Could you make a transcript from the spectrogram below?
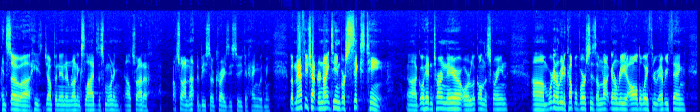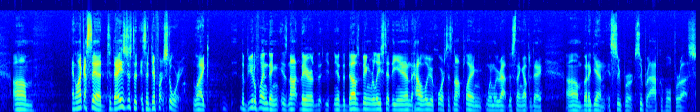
and so uh, he's jumping in and running slides this morning. I'll try to I'll try not to be so crazy so you can hang with me. But Matthew chapter 19, verse 16. Uh, go ahead and turn there or look on the screen. Um, we're going to read a couple verses. I'm not going to read all the way through everything. Um, and like I said, today's just a, it's a different story. Like the beautiful ending is not there. The, you know, the doves being released at the end, the Hallelujah chorus is not playing when we wrap this thing up today. Um, but again, it's super, super applicable for us.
